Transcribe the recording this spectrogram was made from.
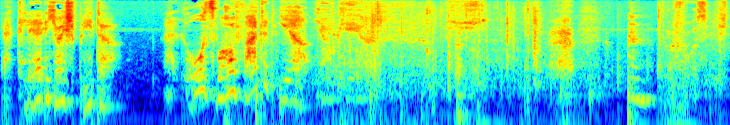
Erkläre ich euch später. Na los, worauf wartet ihr? Ja, okay. Vorsicht.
